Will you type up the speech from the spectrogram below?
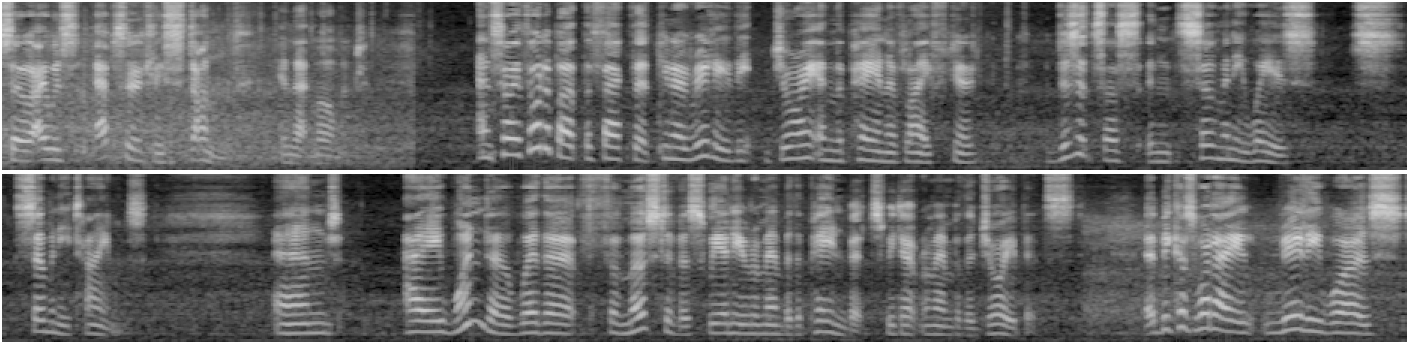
So I was absolutely stunned in that moment. And so I thought about the fact that, you know, really the joy and the pain of life, you know, visits us in so many ways, so many times. And I wonder whether for most of us we only remember the pain bits, we don't remember the joy bits. Uh, because what I really was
